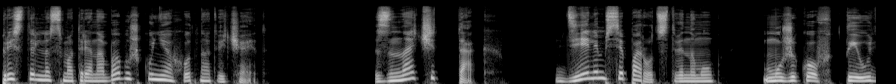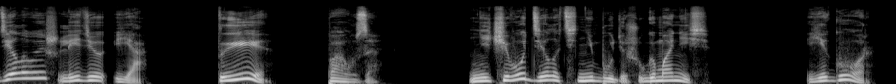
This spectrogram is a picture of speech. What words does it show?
Пристально смотря на бабушку, неохотно отвечает. Значит так. Делимся по-родственному. Мужиков ты уделываешь, Лидию я. Ты? Пауза. Ничего делать не будешь, угомонись. Егор,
